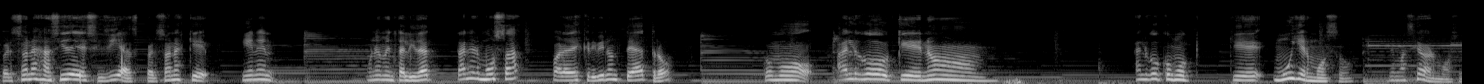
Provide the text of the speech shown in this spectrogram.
Personas así de decididas, personas que tienen una mentalidad tan hermosa para describir un teatro como algo que no... algo como que muy hermoso, demasiado hermoso.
